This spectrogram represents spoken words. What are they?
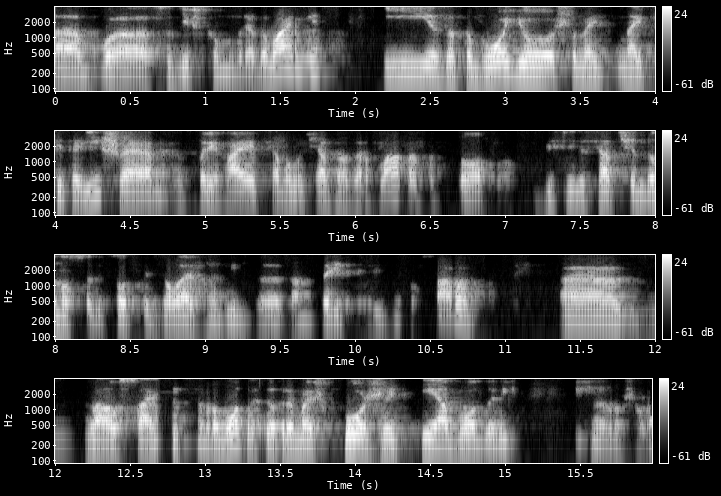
е, в суддівському врядуванні, і за тобою, що най, найцікавіше, зберігається величезна зарплата, тобто 80 чи 90% залежно від там деяких різних обставин. Е, за останнім роботи, ти отримаєш пожиттєво довічне грошове.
